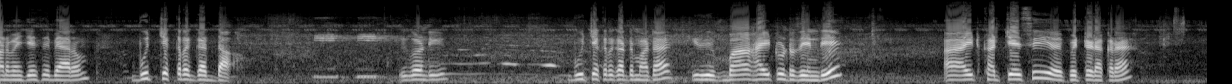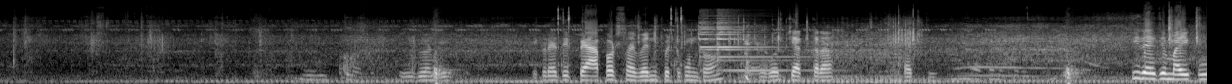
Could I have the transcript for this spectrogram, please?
మనం మేము చేసే బేరం. బుచ్చక్ర గడ్డ. ఇదిగోండి. భూచక్ర గడ్డ మాట ఇది బాగా హైట్ ఉంటుందండి ఆ హైట్ కట్ చేసి పెట్టాడు అక్కడ. ఇదిగోండి. ఇక్కడైతే పేపర్స్ అవన్నీ పెట్టుకుంటాం. ఇదిగో చక్కెర కత్తి ఇదైతే మైకు.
